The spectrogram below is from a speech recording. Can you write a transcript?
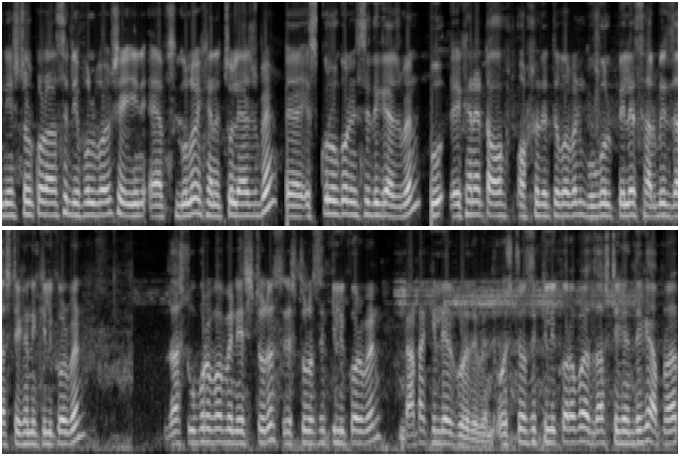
ইনস্টল করা আছে ডিফল্টভাবে সেই অ্যাপসগুলো এখানে চলে আসবে। স্ক্রল করে নিচের দিকে আসবেন। এখানে একটা অপশন দেখতে পাবেন গুগল প্লে সার্ভিস জাস্ট এখানে ক্লিক করবেন। জাস্ট উপরে পাবেন স্টোরেজ স্টোরেজে ক্লিক করবেন ডাটা ক্লিয়ার করে দেবেন। স্টোরেজে ক্লিক করার পর জাস্ট এখান থেকে আপনারা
